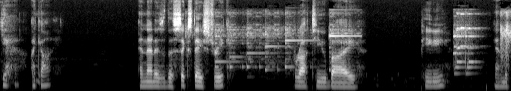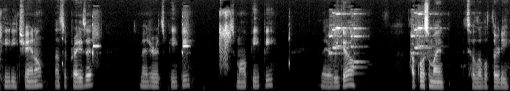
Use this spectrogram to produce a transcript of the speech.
Yeah, I got it. And that is the six day streak brought to you by Petey and the Petey channel. Let's appraise it. Let's measure its peepee. Small peepee. There we go. How close am I to level 30?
